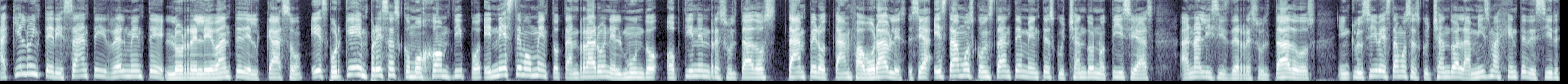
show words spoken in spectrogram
Aquí lo interesante y realmente lo relevante del caso es por qué empresas como Home Depot en este momento tan raro en el mundo obtienen resultados tan pero tan favorables. O sea, estamos constantemente escuchando noticias, análisis de resultados, inclusive estamos escuchando a la misma gente decir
